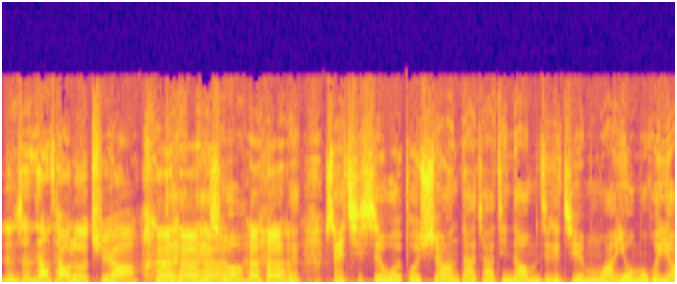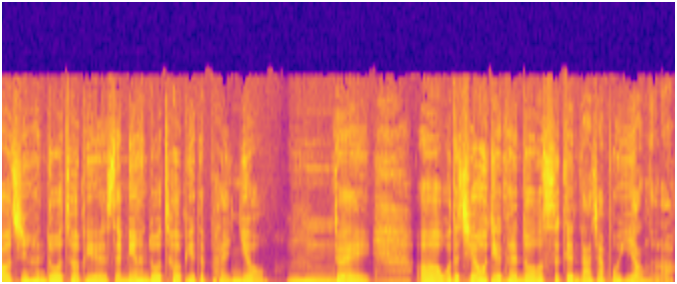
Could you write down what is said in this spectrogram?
人生这样才有乐趣啊。对，没错，对，所以其实我我希望大家听到我们这个节目啊，因为我们会邀请很多特别身边很多特别的朋友，嗯哼对，呃，我的切入点可能都是跟大家不一样的啦。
